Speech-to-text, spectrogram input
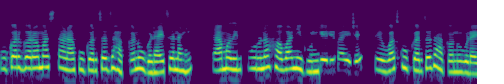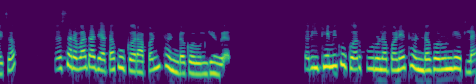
कुकर गरम असताना कुकरचं झाकण उघडायचं नाही. त्यामधील पूर्ण हवा निघून गेली पाहिजे तेव्हाच कुकरचं झाकण उघडायचं. तर सर्वात आधी आता कुकर आपण थंड करून घेऊयात. तर इथे मी कुकर पूर्णपणे थंड करून घेतलाय.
